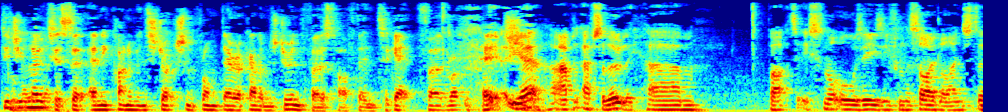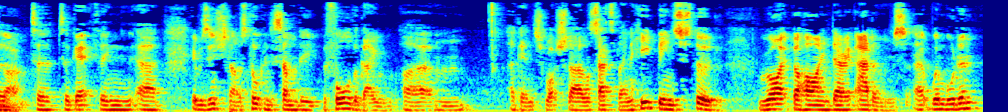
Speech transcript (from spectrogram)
did you notice that any kind of instruction from Derek Adams during the first half then to get further up the pitch? Yeah, ab- absolutely. Um, but it's not always easy from the sidelines to, no. to, to, get things. Uh, it was interesting. I was talking to somebody before the game um, against Rochdale on Saturday, and he'd been stood right behind Derek Adams at Wimbledon.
